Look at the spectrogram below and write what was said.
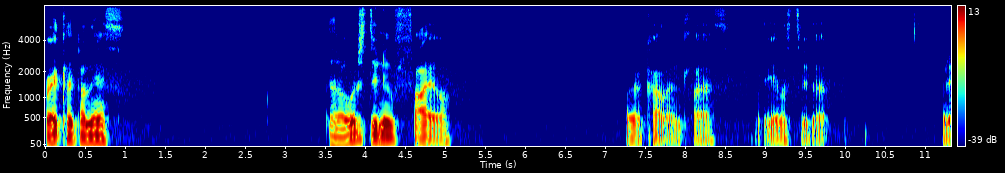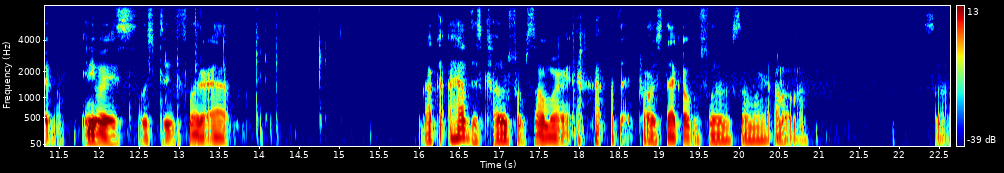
right click on this. Uh, we'll just do new file or Kotlin class. Yeah, let's do that. Whatever. Anyways, let's do Flutter app. I have this code from somewhere. I think probably Stack Overflow somewhere. I don't know. So.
